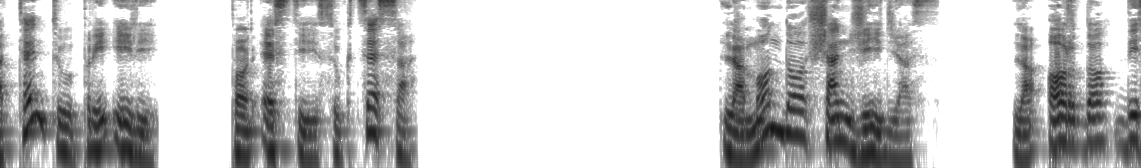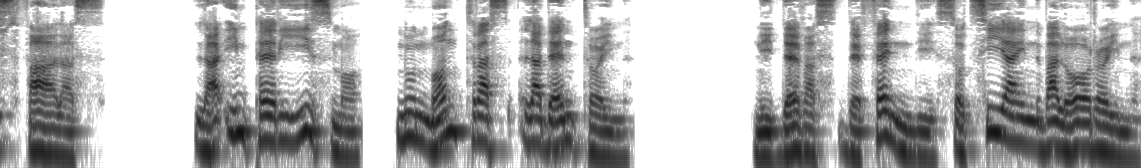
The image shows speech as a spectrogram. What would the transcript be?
Attentu pri ili, por esti successa. La mondo shangigias, la ordo disfalas, la imperiismo nun montras la dentoin. Ni devas defendi sociain valoroin,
